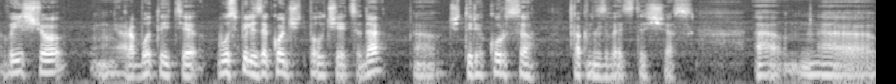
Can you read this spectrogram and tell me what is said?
вы еще работаете, вы успели закончить, получается, да? Э, четыре курса, как называется это сейчас? Э, э,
